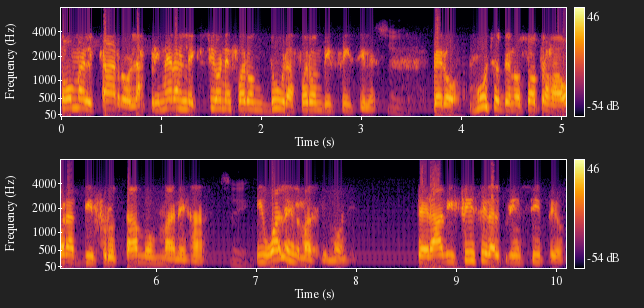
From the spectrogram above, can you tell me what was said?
toma el carro. Las primeras lecciones fueron duras, fueron difíciles, pero muchos de nosotros ahora disfrutamos manejar. Igual es el matrimonio. Será difícil al principio,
